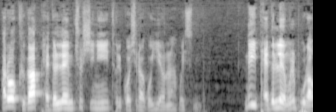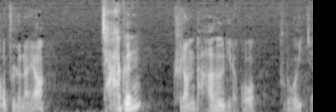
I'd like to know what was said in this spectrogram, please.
바로 그가 베들레헴 출신이 될 것이라고 예언을 하고 있습니다. 근데 이 베들레헴을 뭐라고 부르나요? 작은 그런 마을이라고 부르고 있죠.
